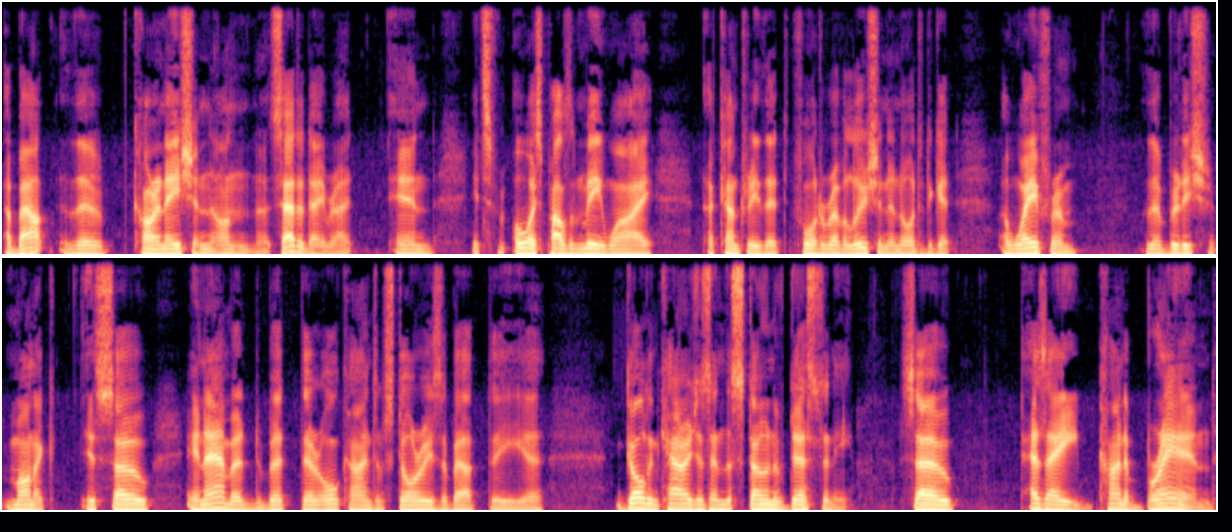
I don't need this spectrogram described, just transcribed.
about the coronation on uh, Saturday, right? And it's always puzzled me why a country that fought a revolution in order to get away from the British monarch is so enamored, but there are all kinds of stories about the uh, golden carriages and the stone of destiny. So as a kind of brand,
